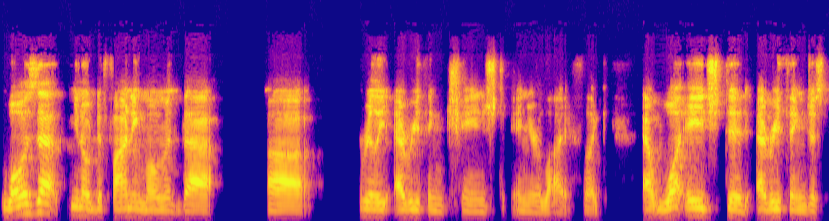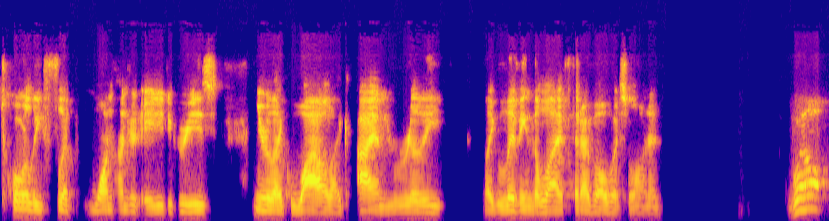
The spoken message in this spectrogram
what was that, you know, defining moment that uh, really everything changed in your life? Like, at what age did everything just totally flip 180 degrees? And you're like, wow, like I am really like living the life that I've always wanted. Well,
